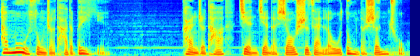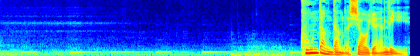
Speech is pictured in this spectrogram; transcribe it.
他目送着他的背影。看着他渐渐的消失在楼洞的深处，空荡荡的校园里，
